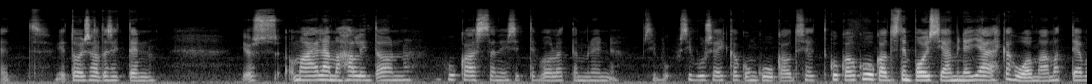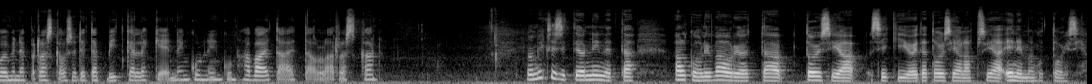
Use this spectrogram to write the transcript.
et, ja toisaalta sitten, jos oma elämänhallinta on hukassa, niin sitten voi olla tämmöinen sivu, sivuseikka, kun kuukautiset, kuukautisten poisjääminen jää ehkä huomaamatta ja voi mennä raskaus edetä pitkällekin ennen kuin, niin kuin havaitaan, että ollaan raskaan. No miksi sitten on niin, että alkoholi vaurioittaa toisia sikiöitä, toisia lapsia enemmän kuin toisia?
